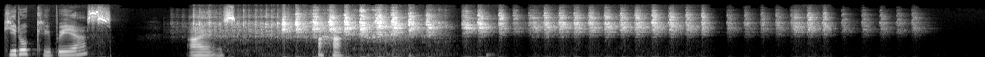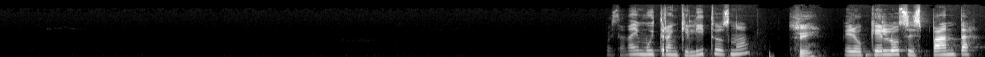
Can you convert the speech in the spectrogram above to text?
quiero que veas. Ah, es- Ajá. Pues están ahí muy tranquilitos, ¿no? Sí. Pero ¿qué los espanta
